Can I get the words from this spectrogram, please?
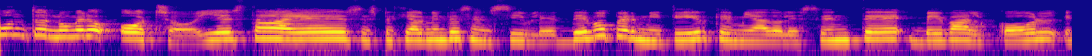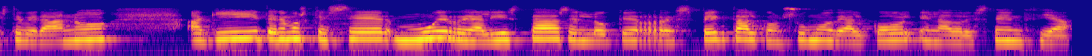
Punto número 8, y esta es especialmente sensible. ¿Debo permitir que mi adolescente beba alcohol este verano? Aquí tenemos que ser muy realistas en lo que respecta al consumo de alcohol en la adolescencia.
